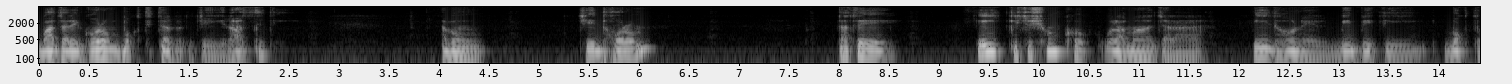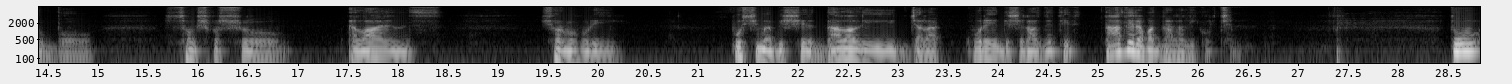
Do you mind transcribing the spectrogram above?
বাজারে গরম বক্তৃতার যে রাজনীতি এবং যে ধরন তাতে এই কিছু সংখ্যক ওলামা যারা এই ধরনের বিবৃতি, বক্তব্য, সংস্পর্শ অ্যালায়েন্স সর্বোপরি পশ্চিমা বিশ্বের দালালি যারা করে দেশের রাজনীতির, তাদের আবার দালালি করছেন। তো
